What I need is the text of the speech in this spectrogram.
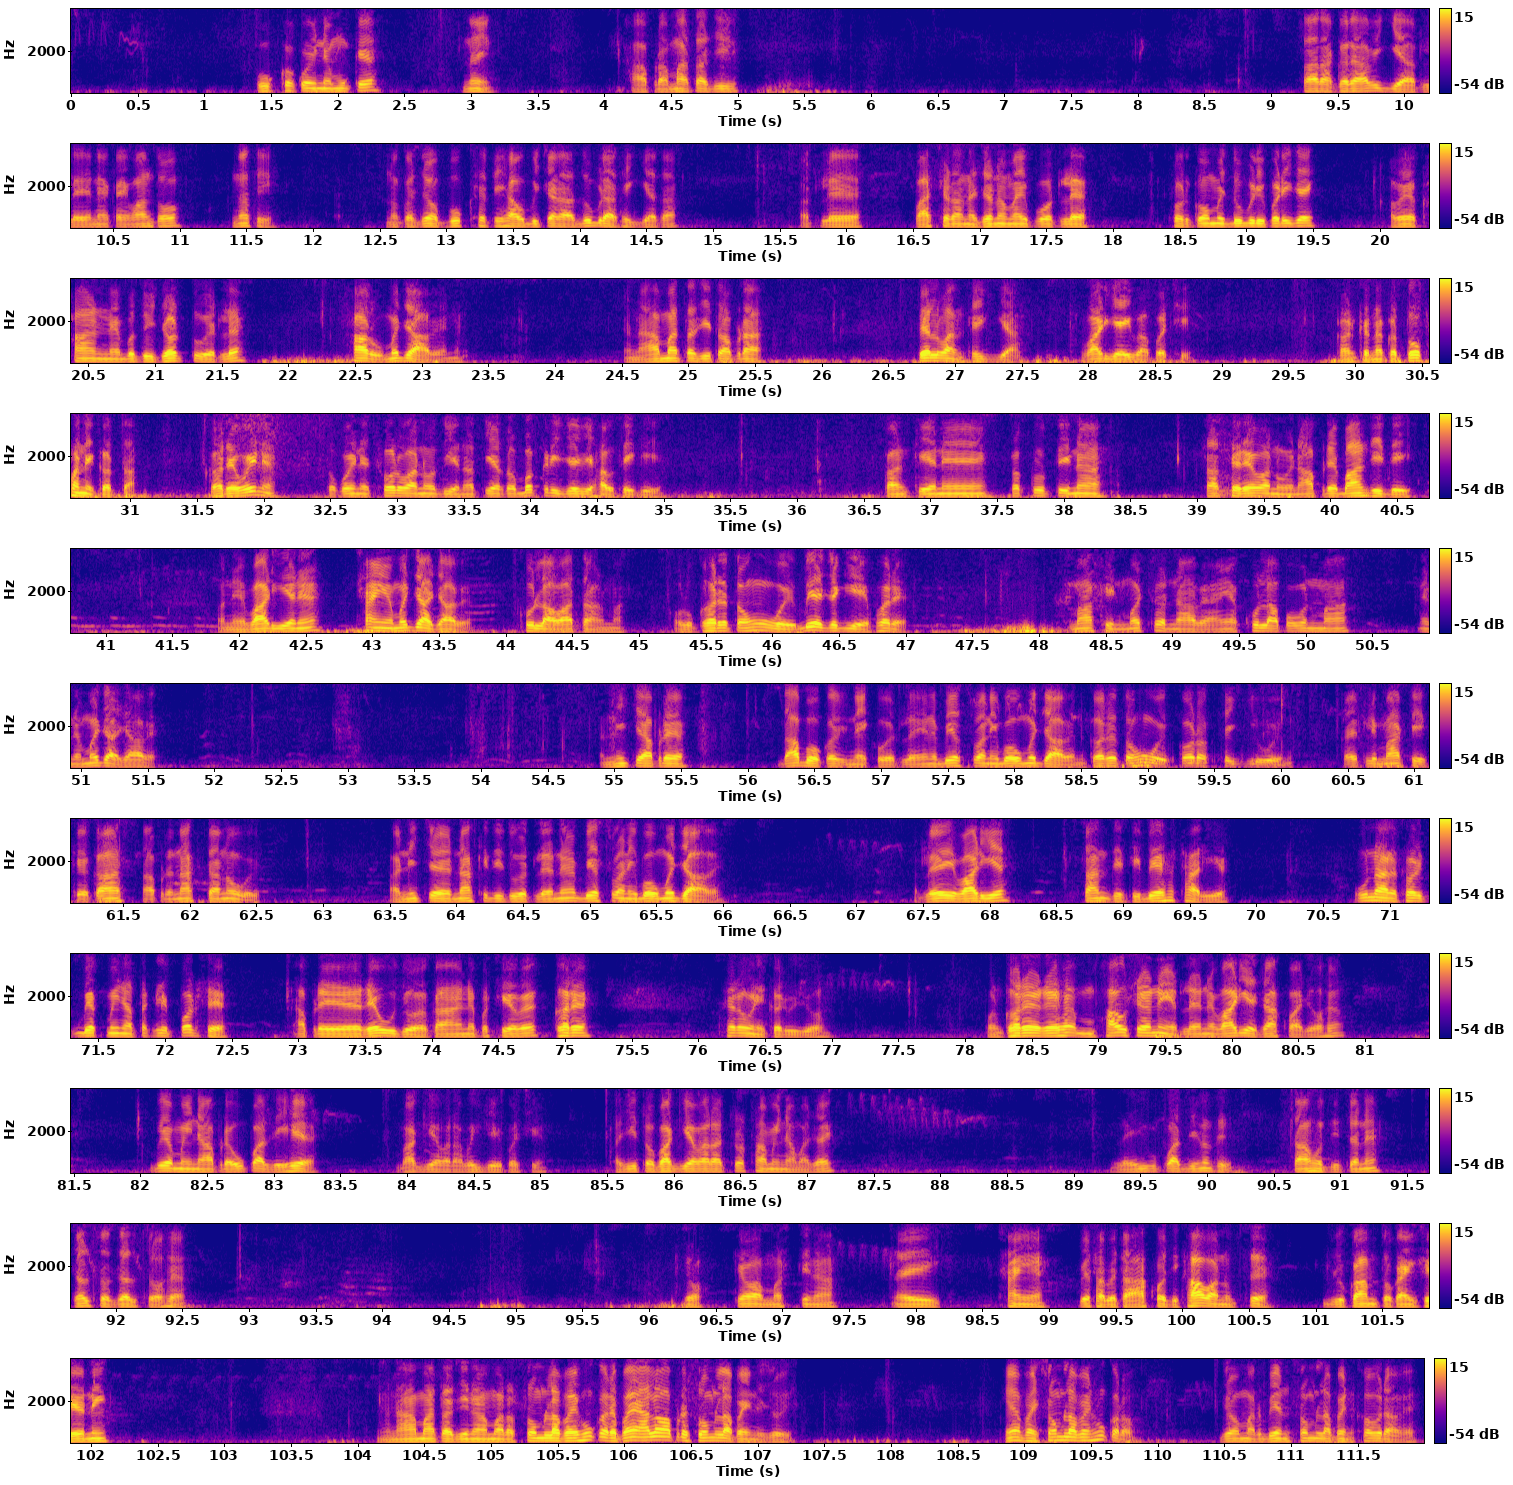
ભૂખ કોઈને મૂકે નહીં. આપણા માતાજી સારા ઘરે આવી ગયા એટલે એને કંઈ વાંધો નથી. નકર જો ભૂખેથી આવું બિચારા દુબળા થઈ ગયા હતા. એટલે પાછળાને જન્મ આપ્યો એટલે થોડીક અમે દુબળી પડી જાય. હવે ખાંડ ને બધું જડતું એટલે સારું, મજા આવે એને. અને આ માતાજી તો આપણા પહેલવાન થઈ ગયા, વાડી આવ્યા પછી. કારણ કે નકર તોફાની કરતા. ઘરે હોય ને, તો કોઈને છોડવા ન દે ને અત્યારે તો બકરી જેવી હાવ થઈ ગઈ. કારણ કે એને પ્રકૃતિના સાથે રહેવાનું હોય ને આપણે બાંધી દઈ અને વાડી એને છાંયે મજા જ આવે, ખુલ્લા વાતાવરણમાં. ઓલું ઘરે તો શું હોય, બે જગ્યાએ ફરે. માખીને મચ્છર ના આવે, અહીંયા ખુલ્લા પવનમાં એને મજા જ આવે. નીચે આપણે દાબો કરી નાખ્યો એટલે એને બેસવાની બહુ મજા આવે ને. ઘરે તો શું હોય, કડક થઈ ગયું હોય ને. એટલી માટી કે ઘાસ આપણે નાખતા ન હોય. આ નીચે નાખી દીધું એટલે એને બેસવાની બહુ મજા આવે. એટલે એ વાડીએ શાંતિથી બેઠા રહીએ ઉનાળે થોડીક બે મહિના તકલીફ પડશે. આપણે રહેવું જોઈએ કાં અને પછી હવે ઘરે ફેરવણી કરવી જોઈએ. પણ ઘરે રહે, ફાવશે નહીં એટલે એને વાડીએ જ રાખવા જોઈએ. બે મહિના આપણે ઉપાધિ છે. ભાગ્યવાળા વહી જાય પછી. હજી તો ભાગ્યવાળા ચોથા મહિનામાં જાય. એટલે એ ઉપાધિ નથી. ત્યાં સુધી તને જલસો જલસો હે જો, કેવા મસ્તીના એ છાંયે બેઠા બેઠા આખોથી ખાવાનું જ છે. બીજું કામ તો કાંઈ છે નહીં. અને આ માતાજીના અમારા સોમલાભાઈ શું કરે? ભાઈ, હાલો આપણે સોમલાભાઈને જોઈ. હે ભાઈ સોમલાભાઈ શું કરો? જો અમારા બેન સોમલાભાઈને ખવડાવે.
